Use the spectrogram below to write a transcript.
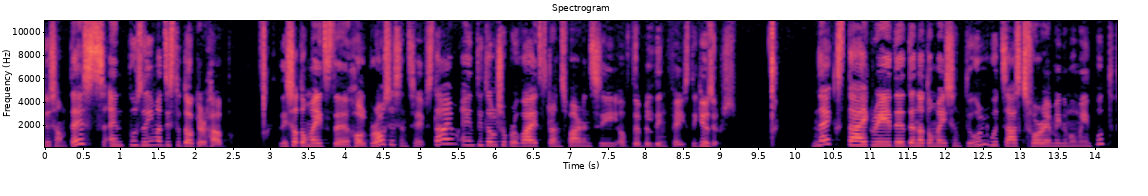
do some tests, and push the images to Docker Hub. This automates the whole process and saves time, and it also provides transparency of the building phase to users. Next, I created an automation tool which asks for a minimum input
